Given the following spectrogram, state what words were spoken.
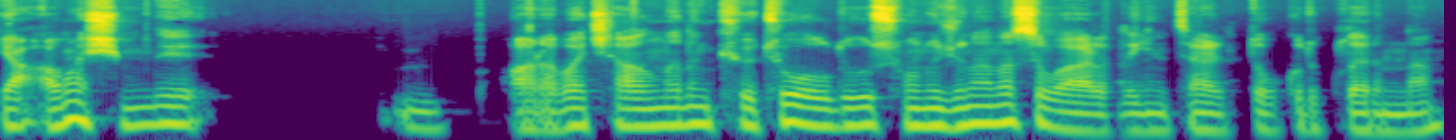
Ya ama şimdi araba çalmanın kötü olduğu sonucuna nasıl vardı internette okuduklarından?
